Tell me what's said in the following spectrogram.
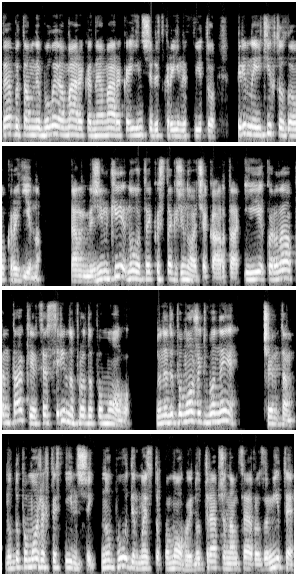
де би там не були Америка, не Америка, інші десь країни світу, рівно і ті, хто за Україну. Там жінки, ну от якось так жіноча карта. І королева Пентаклів це все рівно про допомогу. Ну не допоможуть вони чим там, ну допоможе хтось інший. Ну будемо ми з допомогою. Ну треба вже нам це розуміти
